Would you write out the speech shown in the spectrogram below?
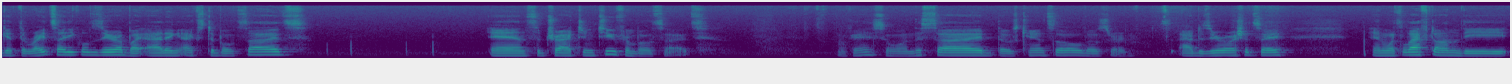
get the right side equal to 0 by adding x to both sides and subtracting 2 from both sides. Okay, so on this side, those cancel, those are add to 0, I should say. And what's left on the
